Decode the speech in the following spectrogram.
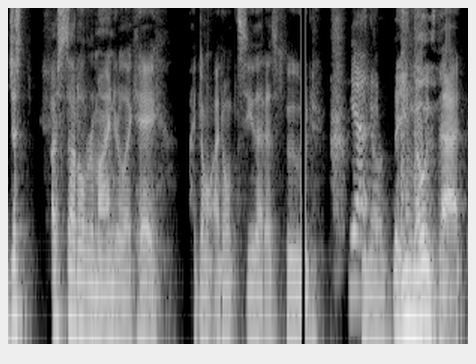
just a subtle reminder, like, hey, I don't, I don't see that as food. yeah. You know, he knows that,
